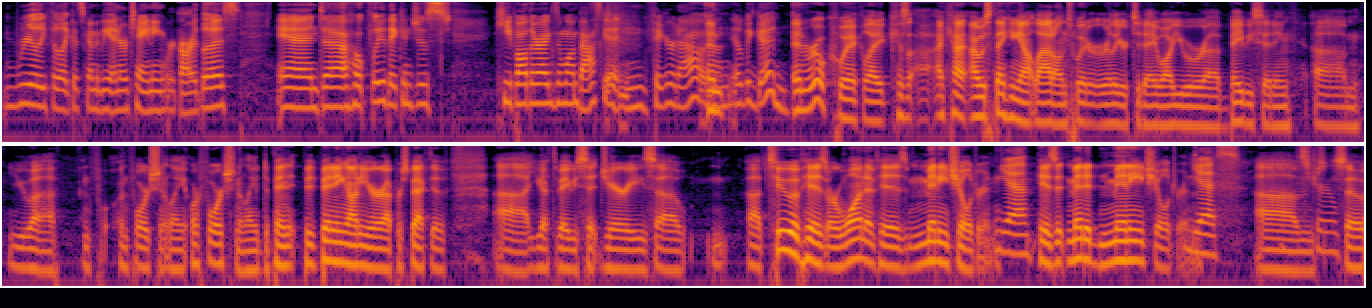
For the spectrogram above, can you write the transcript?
really feel like it's going to be entertaining regardless, and uh, hopefully they can just keep all their eggs in one basket and figure it out, and, And- it'll be good. And real quick, like, because I, I, I was thinking out loud on Twitter earlier today while you were uh, babysitting. Um, you, uh, unf- unfortunately, or fortunately, depend- depending on your uh, perspective, uh, you have to babysit Jerry's uh, uh, two of his or one of his many children. Yeah. His admitted many children. Yes, Um, That's true. So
